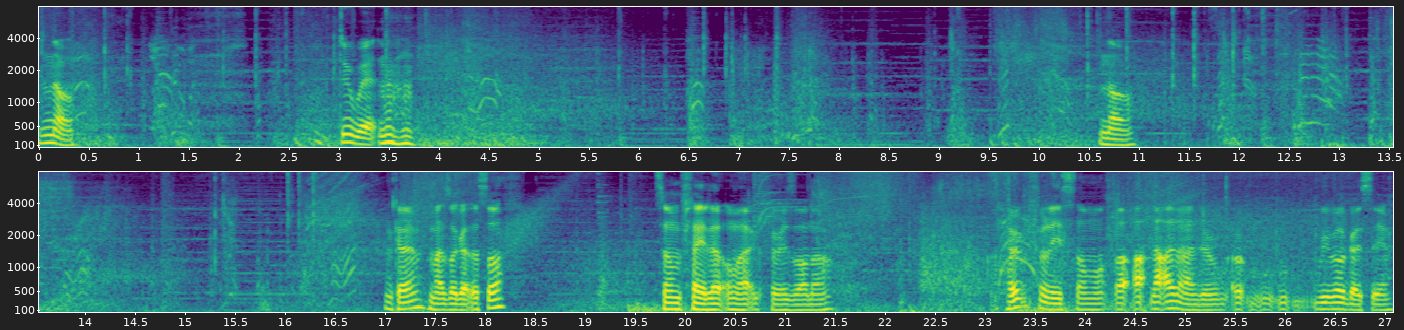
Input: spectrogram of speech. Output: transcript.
No. Do it. no. Okay, might as well get this off. Someone play Little Mac for his honor. Hopefully someone... Uh, no, I don't know, Andrew. Uh, we will go see him.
